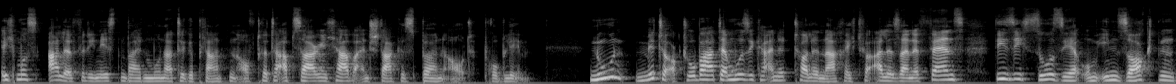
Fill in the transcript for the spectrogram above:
Ich muss alle für die nächsten beiden Monate geplanten Auftritte absagen. Ich habe ein starkes Burnout-Problem. Nun, Mitte Oktober, hat der Musiker eine tolle Nachricht für alle seine Fans, die sich so sehr um ihn sorgten.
